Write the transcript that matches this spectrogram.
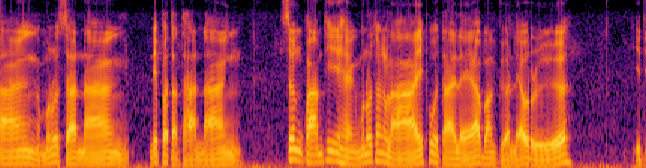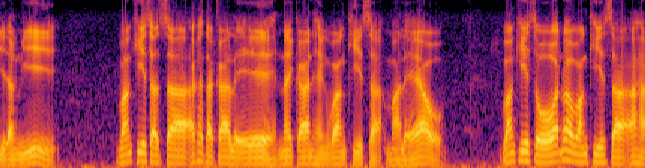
นัง มนุษสานัง นิพพตฐานัง ซึ่งความที่แห่งมนุษย์ทั้งหลายผู้ตายแล้วบังเกิดแล้วหรือ อิติดังนี้ วังคีสัสสะอคตากาเลในการแห่งวังคีสะมาแล้ว วังคีโสนว่าวังคีสะอาหา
